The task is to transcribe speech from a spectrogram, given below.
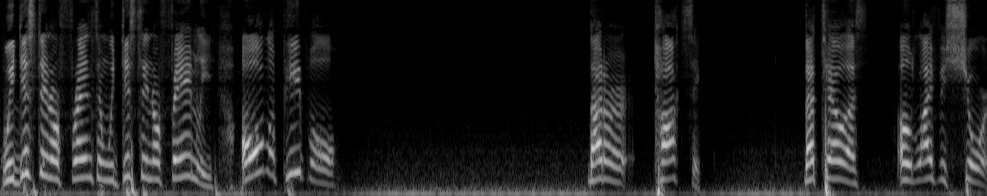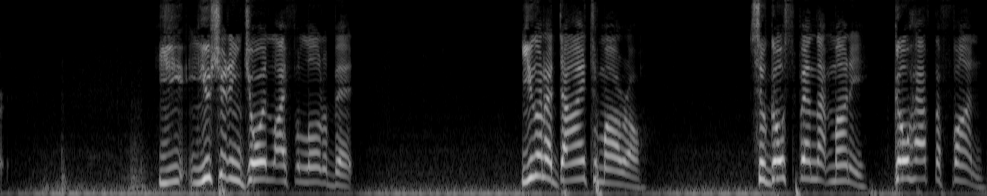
we distance our friends and we distance our family. All the people that are toxic, that tell us, oh, life is short. You, you should enjoy life a little bit. You're going to die tomorrow. So go spend that money. Go have the fun.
